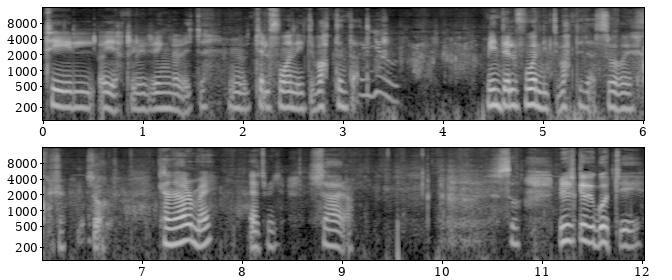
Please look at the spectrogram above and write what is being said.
Till... Oj jäklar, det regnar lite. Min telefon är inte vattentät. Min telefon är inte vattentät. Så, så. Kan du höra mig? Så här. Så nu ska vi gå till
